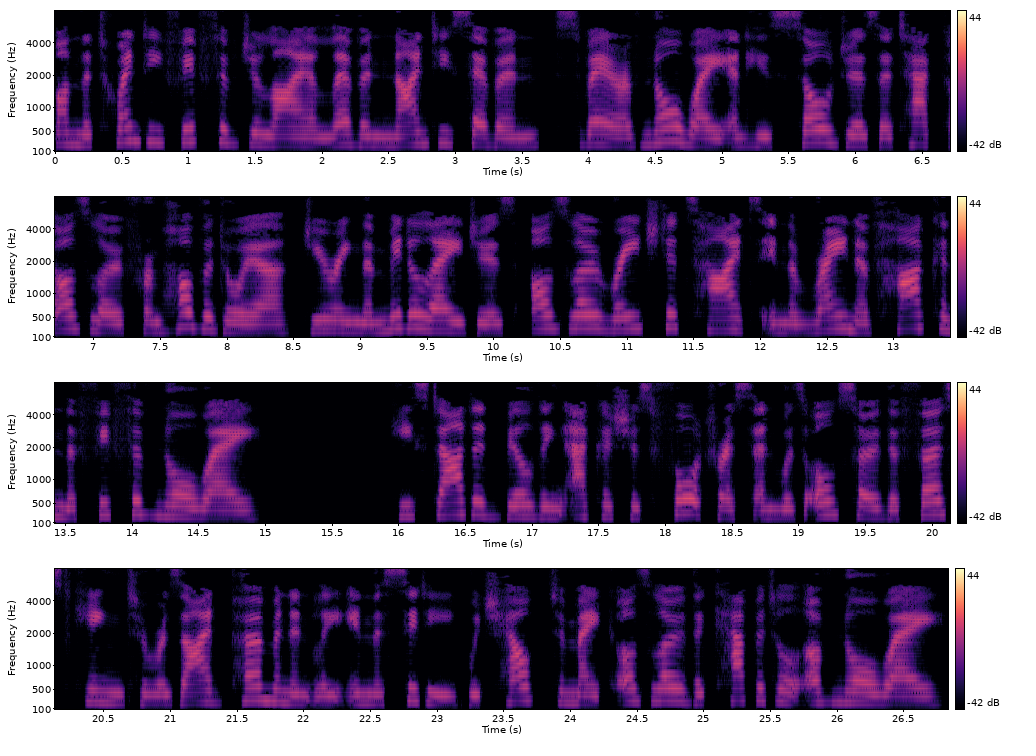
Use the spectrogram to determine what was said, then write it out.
On 25 July 1197, Sverre of Norway and his soldiers attacked Oslo from Hovedøya. During the Middle Ages, Oslo reached its heights in the reign of Haakon V of Norway. He started building Akershus fortress and was also the first king to reside permanently in the city, which helped to make Oslo the capital of Norway.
